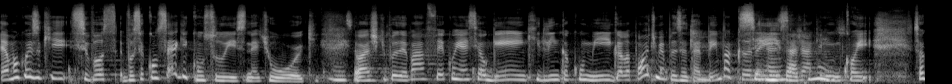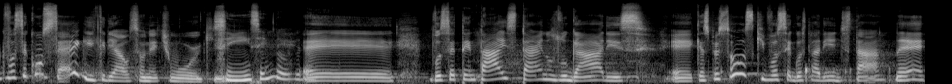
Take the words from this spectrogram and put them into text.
é uma coisa que se você, você consegue construir esse network. Eu acho que, por exemplo, a Fê conhece alguém que linka comigo, ela pode me apresentar, é bem bacana Sim, isso, já que me conhece. Só que você consegue criar o seu network. Sim, sem dúvida. É, você tentar estar nos lugares é, que as pessoas que você gostaria de estar, né?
